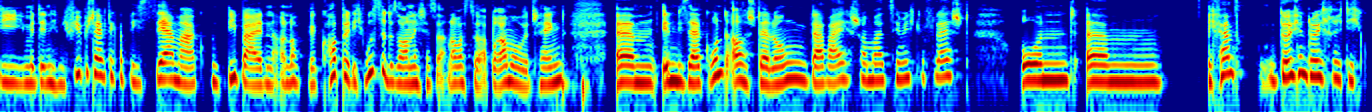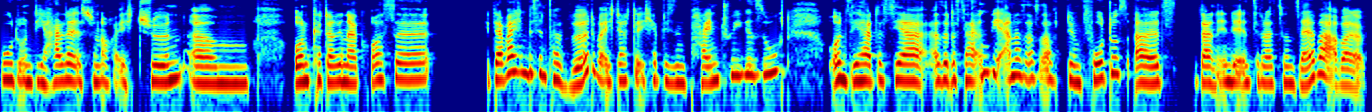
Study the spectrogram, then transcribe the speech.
die, mit denen ich mich viel beschäftigt habe, die ich sehr mag und die beiden auch noch gekoppelt. Ich wusste das auch nicht, dass da auch noch was zu Abramovic hängt. Ähm, in dieser Grundausstellung, da war ich schon mal ziemlich geflasht und ähm, ich fand es durch und durch richtig gut und die Halle ist schon auch echt schön. Ähm, und Katharina Grosse, da war ich ein bisschen verwirrt, weil ich dachte, ich habe diesen Pine Tree gesucht und sie hat es ja, also das sah irgendwie anders aus auf den Fotos als dann in der Installation selber, aber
